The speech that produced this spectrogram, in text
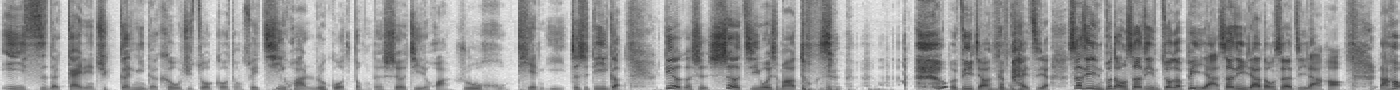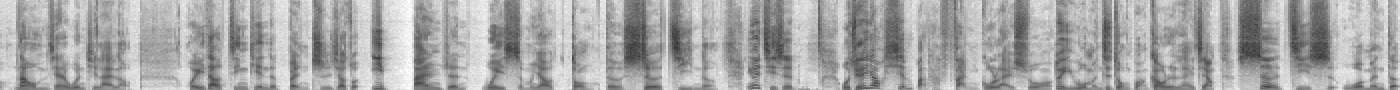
意思的概念去跟你的客户去做沟通。所以，企划如果懂得设计的话，如虎添翼。这是第一个。第二个是设计为什么要懂？我自己讲跟白痴一样，设计你不懂设计，你做个屁呀！设计一定要懂设计啦，哈。然后，那我们现在的问题来了，回到今天的本质，叫做一。般人为什么要懂得设计呢？因为其实我觉得要先把它反过来说，对于我们这种广告人来讲，设计是我们的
